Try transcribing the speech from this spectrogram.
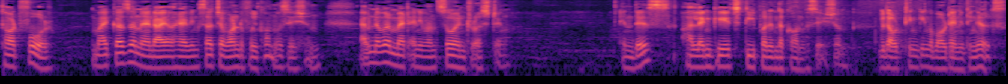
Thought 4 My cousin and I are having such a wonderful conversation. I've never met anyone so interesting. In this, I'll engage deeper in the conversation without thinking about anything else.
